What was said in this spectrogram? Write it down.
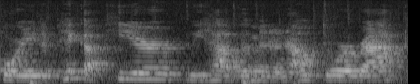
for you to pick up here. We have them in an outdoor rack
